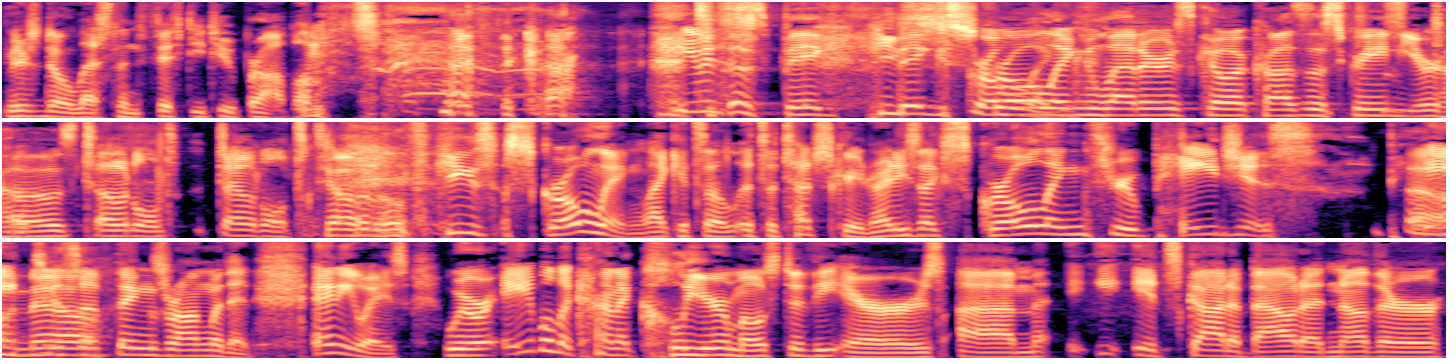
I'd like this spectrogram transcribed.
There's no less than 52 problems with the car. he was just big, big scrolling. scrolling. letters go across the screen. Your hose totaled, totaled, totaled. He's scrolling like it's a it's a touchscreen, right? He's like scrolling through pages. Pages oh, no. of things wrong with it. Anyways, we were able to kind of clear most of the errors. Um, it's got about another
